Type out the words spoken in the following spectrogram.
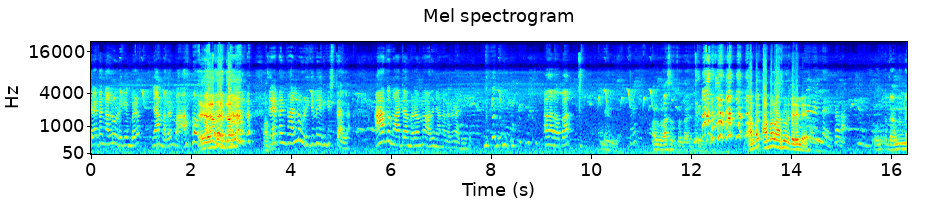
ചേട്ടൻ കള്ളു കുടിക്കുമ്പോൾ ഞാൻ പറയും മാ. ചേട്ടൻ കള്ളു കുടിക്കുന്നത് എനിക്ക് ഇഷ്ടമല്ല അത് മാറ്റാൻ പറയുമ്പോൾ അത് ഞങ്ങളുടെ അടിയിൽ അതാണോ അപ്പ? അത് ഗ്ലാസ് അമ്മ അമ്മ ക്ലാസ് കൊണ്ട് തരില്ലേ? കൊള്ളാം. രണ്ടെണ്ണ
